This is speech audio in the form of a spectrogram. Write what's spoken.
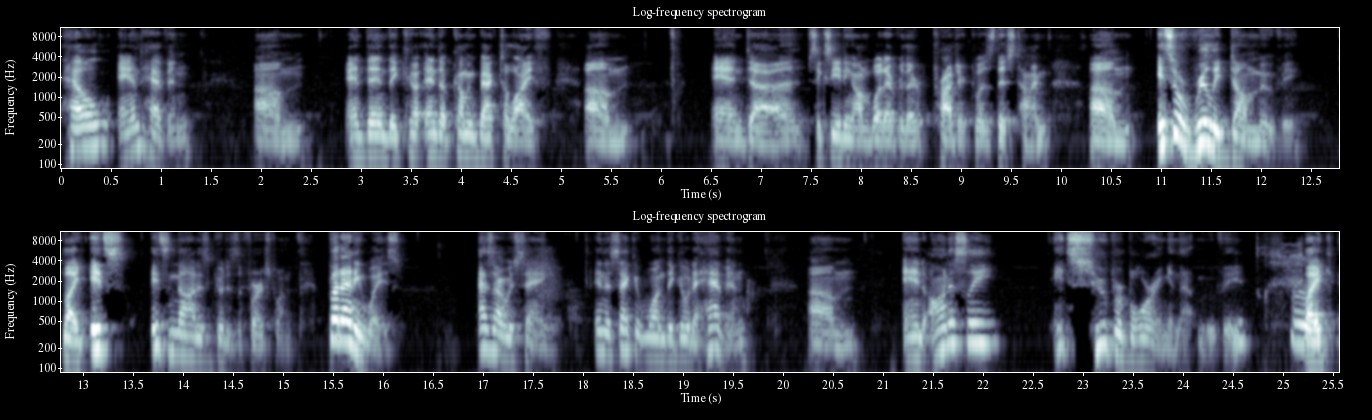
hell and heaven. Um, and then they co- end up coming back to life um, and uh, succeeding on whatever their project was this time. Um, it's a really dumb movie. Like it's it's not as good as the first one. But anyways, as I was saying, in the second one they go to heaven, um, and honestly, it's super boring in that movie. Hmm. Like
